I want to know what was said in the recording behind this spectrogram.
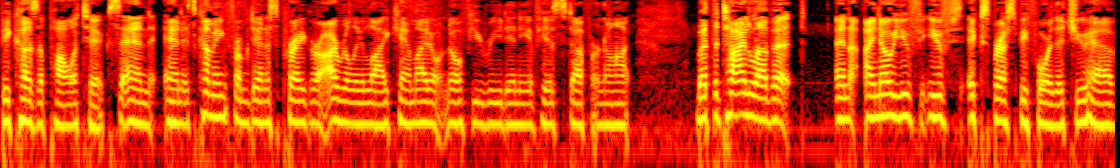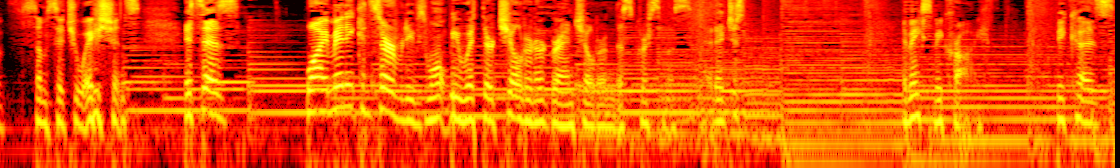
because of politics, and and it's coming from Dennis Prager. I really like him. I don't know if you read any of his stuff or not, but the title of it, and I know you've you've expressed before that you have some situations. It says. Why many conservatives won't be with their children or grandchildren this Christmas. And it just, it makes me cry. Because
